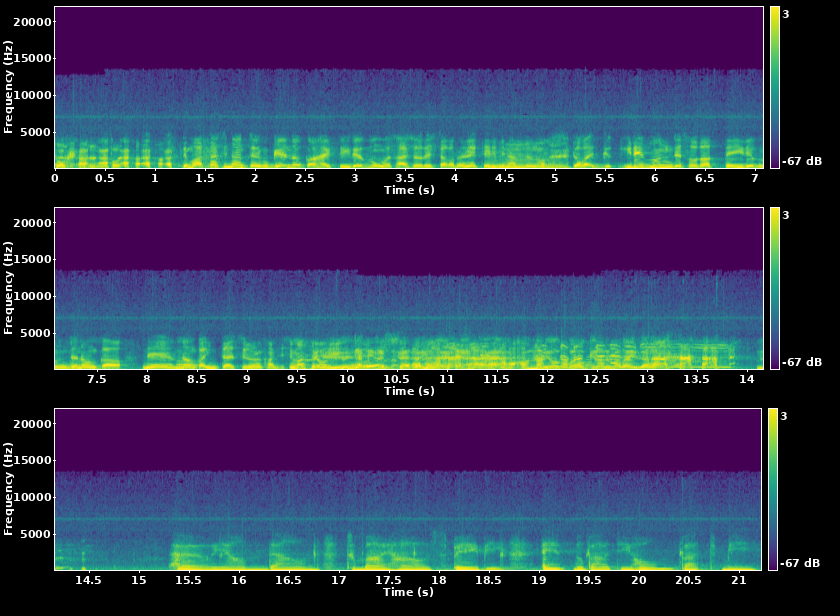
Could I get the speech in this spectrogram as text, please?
そうか。でも私なんて芸能界入ってイレブンが最初でしたからねテレビなんていうのは。だからイレブンで育ってイレブンでなんかねなんか引退するような感じしますよ本当に。こんなにおっぱい大きい。の Hurry on down to my house, baby. Ain't nobody home but me.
